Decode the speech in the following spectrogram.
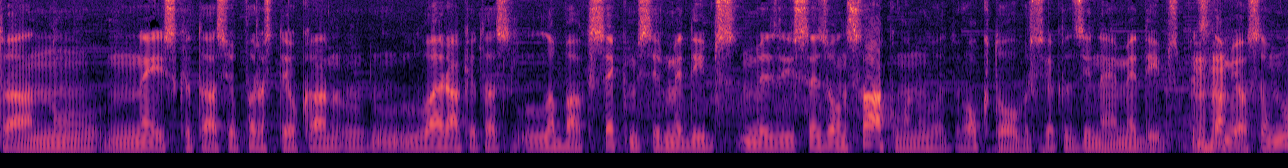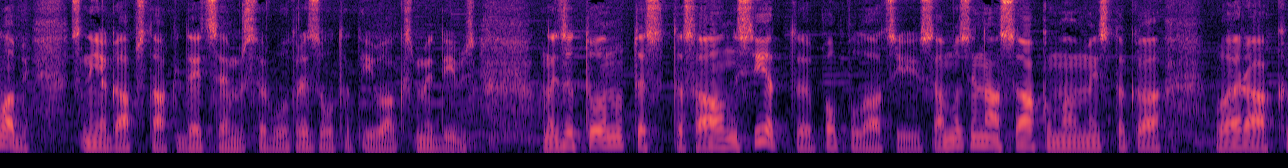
tā nu, neizskatās. Jo parasti jau kā nu, vairāk, jo tās labākas sekmes ir medības, medības sezonas sākuma, nu, oktobris, ja, kad zinēja medības. Pēc mm -hmm. tam jau esam nu, labi, sniega apstākļi, decembris var būt rezultatīvākas medības. Un līdz ar to nu, tas, tas alnis iet, populācija samazinās. Sākumā mēs tā kā vairāk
